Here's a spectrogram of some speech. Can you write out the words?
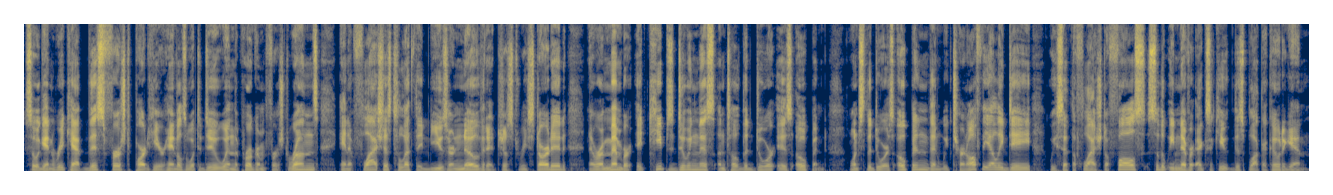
So again, recap, this first part here handles what to do when the program first runs, and it flashes to let the user know that it just restarted. Now remember, it keeps doing this until the door is opened. Once the door is open, then we turn off the LED, we set the flash to false so that we never execute this block of code again.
